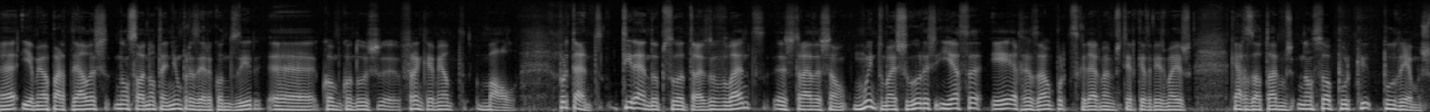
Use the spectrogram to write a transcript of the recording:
Uh, e a maior parte delas não só não tem nenhum prazer a conduzir, uh, como conduz uh, francamente mal. Portanto, tirando a pessoa de trás do volante, as estradas são muito mais seguras e essa é a razão porque se calhar vamos ter cada vez mais carros autónomos, não só porque podemos.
